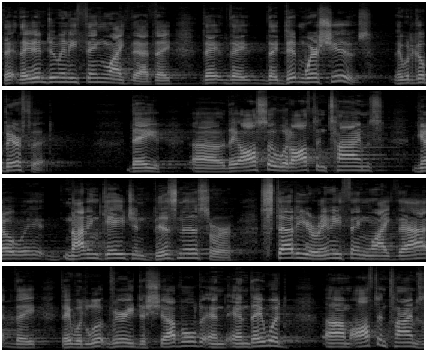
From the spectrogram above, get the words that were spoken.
They, they didn't do anything like that. They, they, they, they didn't wear shoes, they would go barefoot. They, uh, they also would oftentimes, you know, not engage in business or study or anything like that. They, they would look very disheveled, and, and they would um, oftentimes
